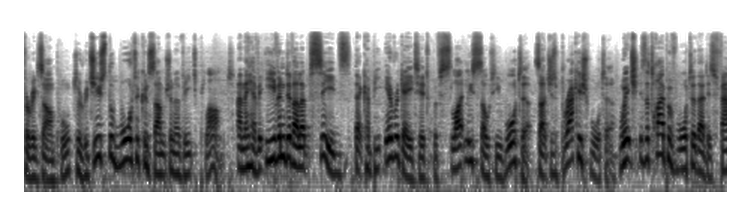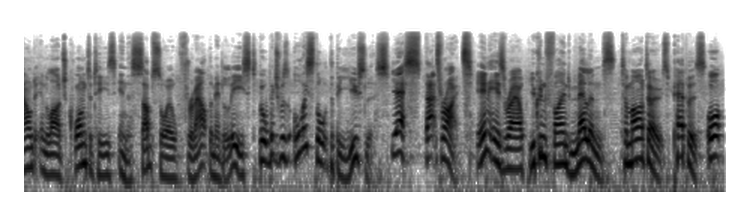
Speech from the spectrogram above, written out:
for example, to reduce the water consumption of each plant. And they have even developed seeds that can be irrigated with slightly salty water, such as brackish water, which is a type of water that is found in large quantities in the subsoil throughout the Middle East, but which was always thought to be useless. Yes, that's right. In Israel, you can find melons, tomatoes, peppers, or,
